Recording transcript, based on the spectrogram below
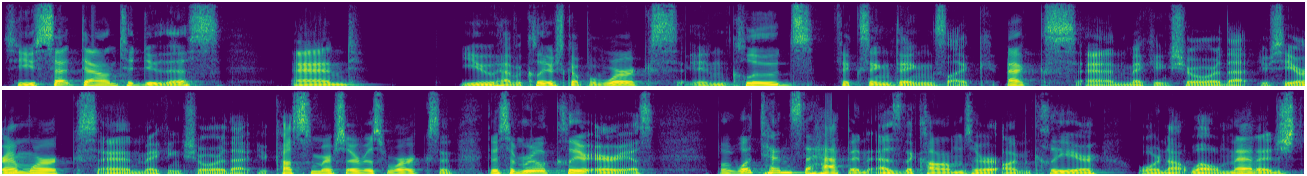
So you set down to do this and you have a clear scope of works. It includes fixing things like X and making sure that your CRM works and making sure that your customer service works. And there's some real clear areas. But what tends to happen as the comms are unclear or not well managed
